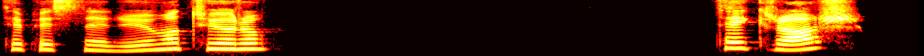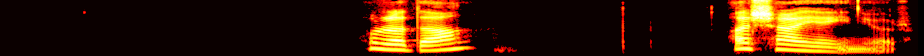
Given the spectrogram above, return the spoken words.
tepesine düğüm atıyorum. Tekrar buradan aşağıya iniyorum.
